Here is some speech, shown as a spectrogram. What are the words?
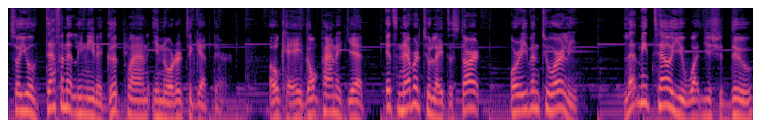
so you'll definitely need a good plan in order to get there. Okay, don't panic yet. It's never too late to start, or even too early. Let me tell you what you should do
